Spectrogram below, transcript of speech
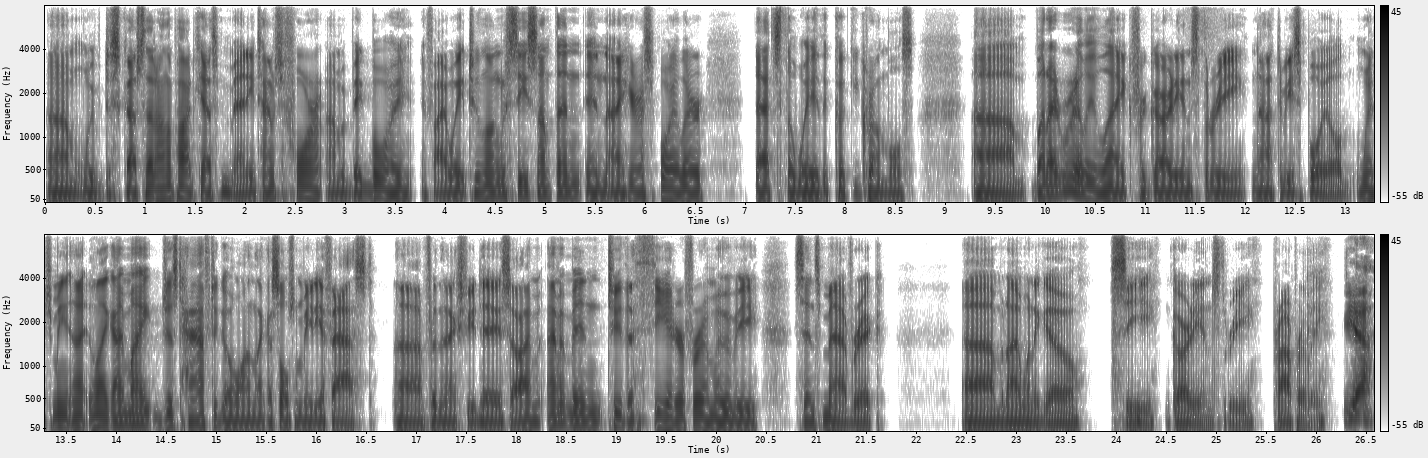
Um, we've discussed that on the podcast many times before. I'm a big boy. If I wait too long to see something and I hear a spoiler, that's the way the cookie crumbles. Um, but I really like for Guardians 3 not to be spoiled, which means I, like I might just have to go on like a social media fast uh, for the next few days. So I'm, I haven't been to the theater for a movie since Maverick, uh, but I want to go see Guardians 3 properly. Yeah,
